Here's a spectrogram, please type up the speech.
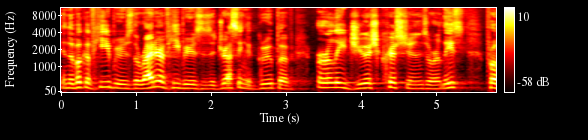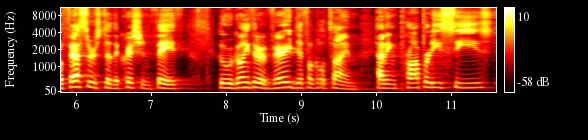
in the book of Hebrews, the writer of Hebrews is addressing a group of early Jewish Christians, or at least professors to the Christian faith, who were going through a very difficult time, having property seized,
